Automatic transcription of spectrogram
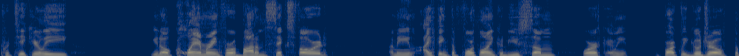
particularly, you know, clamoring for a bottom six forward. I mean, I think the fourth line could use some work. I mean, Barclay Goodrow, the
